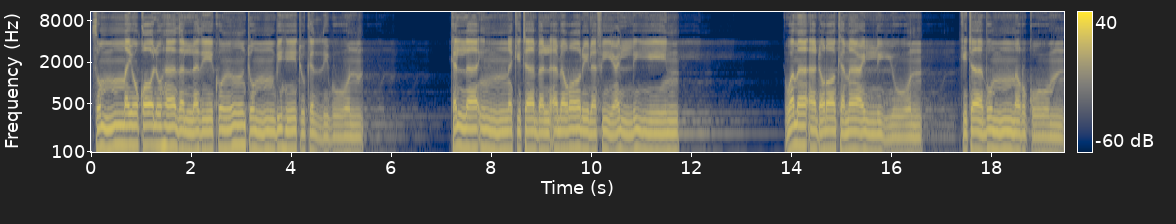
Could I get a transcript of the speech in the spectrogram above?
ثم يقال هذا الذي كنتم به تكذبون. كلا إن كتاب الأبرار لفي عليين. وما أدراك ما عليون. كتاب مرقوم.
